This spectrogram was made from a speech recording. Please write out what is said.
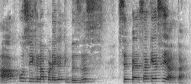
आपको सीखना पड़ेगा कि बिज़नेस से पैसा कैसे आता है।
